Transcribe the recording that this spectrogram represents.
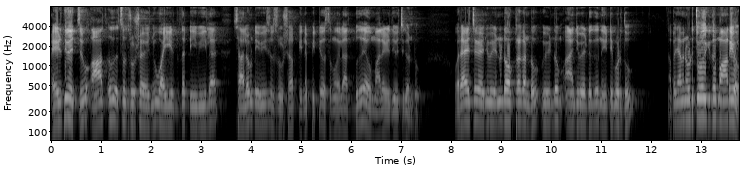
എഴുതി വെച്ചു. ആ ശുശ്രൂഷ കഴിഞ്ഞു. വൈകിട്ടത്തെ ടി വിയിലെ ശാലോം ടി വി ശുശ്രൂഷ പിന്നെ പിറ്റേ ദിവസം മുതൽ അത്ഭുത യവമാല എഴുതി വെച്ച് കണ്ടു. ഒരാഴ്ച കഴിഞ്ഞ് വീണ്ടും ഡോക്ടറെ കണ്ടു. വീണ്ടും ആന്റിബയോട്ടിക് നീട്ടി കൊടുത്തു. അപ്പോൾ ഞാൻ അവനോട് ചോദിക്കുന്നത് മാറിയോ?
